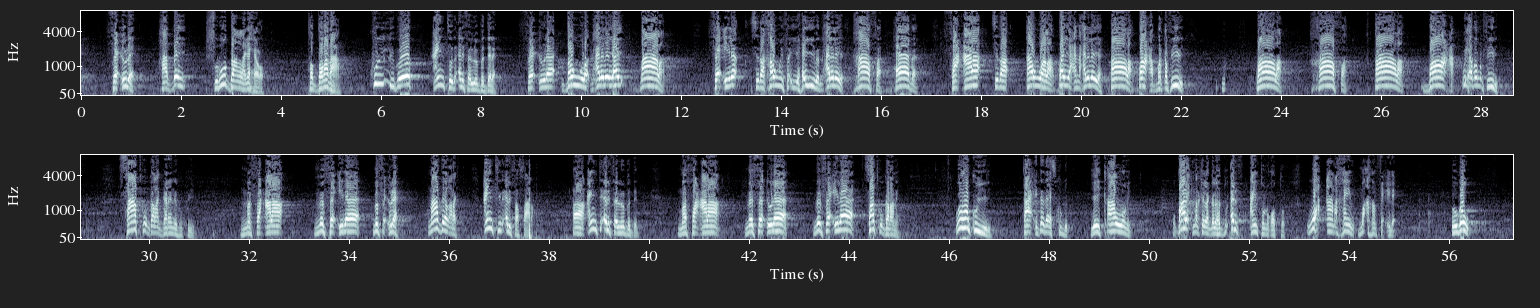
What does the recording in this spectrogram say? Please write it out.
facula hadday shuruuddan laga helo toddobadaa kulligood cayntooda alifaa loo bedela. Facula dawla maxaa la leeyahay? Sida khawifa iyo hayiba maxaa la leeyahay? Haaba. Facala sida qawala dayaca maxaa la leeyahay? Marka fiiri. Daala khaafa qaala baaca wixii adan fiiri. Saadku gala garanahu ku yidhi ma facalaa ma facilaa ma faculaa maadeed aragta cayntiina alifaa saara. Caynta alifaa loo bedel ma facalaa ma faculaa ma facilaa saadku garanay wuxuu ku yidhi qaacidadaas ku dheg yay kaa lumin mudaaric markii la galo hadduu alif cayntu noqoto wax aan ahayn ma ahan facile. Ogow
